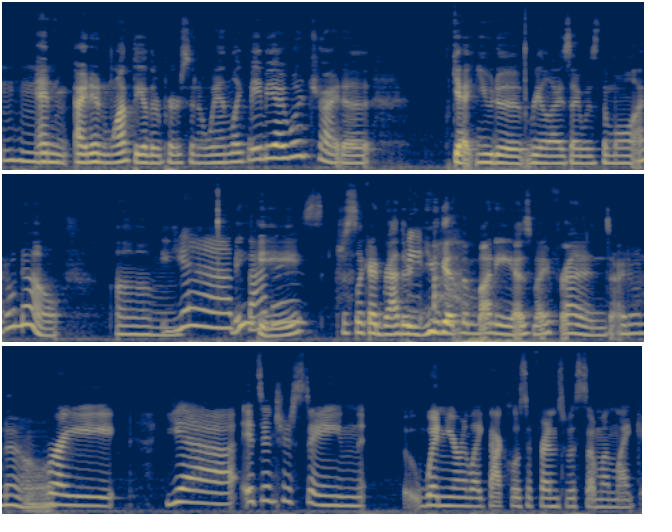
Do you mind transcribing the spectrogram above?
Mm-hmm. and I didn't want the other person to win, like maybe I would try to get you to realize I was the mole. I don't know. Um, yeah maybe is just like I'd rather the- you get the money as my friend. I don't know. Right. Yeah, it's interesting when you're like that close of friends with someone like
